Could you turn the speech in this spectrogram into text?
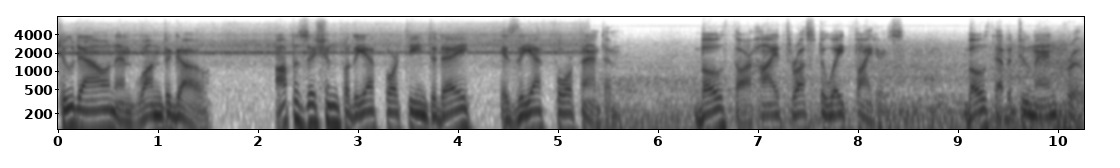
Two down and one to go. Opposition for the F-14 today is the F-4 Phantom. Both are high thrust to weight fighters. Both have a two-man crew.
